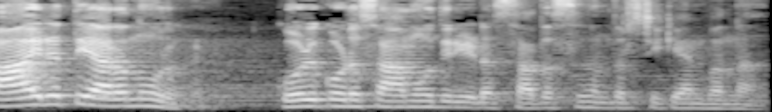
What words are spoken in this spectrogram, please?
ആയിരത്തി അറുന്നൂറുകൾ കോഴിക്കോട് സാമൂതിരിയുടെ സദസ്സ് സന്ദർശിക്കാൻ വന്ന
